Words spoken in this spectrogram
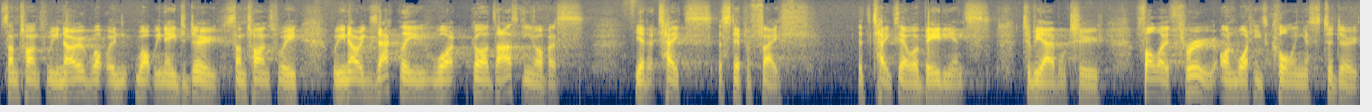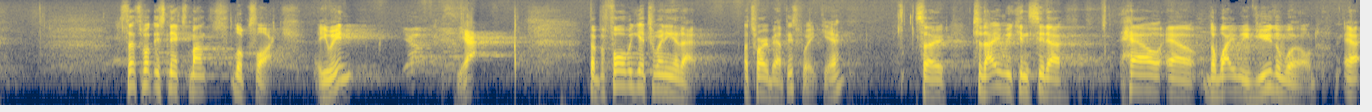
Sometimes we know what we, what we need to do. Sometimes we, we know exactly what God's asking of us, yet it takes a step of faith. It takes our obedience to be able to follow through on what He's calling us to do. So that's what this next month looks like. Are you in? Yeah. Yeah. But before we get to any of that, let's worry about this week, yeah? So today we consider how our, the way we view the world, our,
